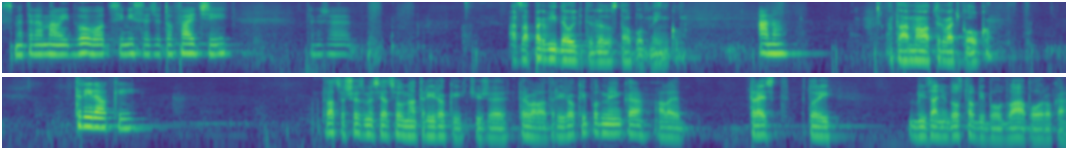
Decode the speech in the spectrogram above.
sme teda mali dôvod si myslieť, že to fajčí. Takže... A za prvý delikt teda dostal podmienku? Áno. Tá mala trvať koľko? Tri roky. 26 mesiacov na 3 roky, čiže trvala 3 roky podmienka, ale trest, ktorý by za ňu dostal, by bol 2,5 roka.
